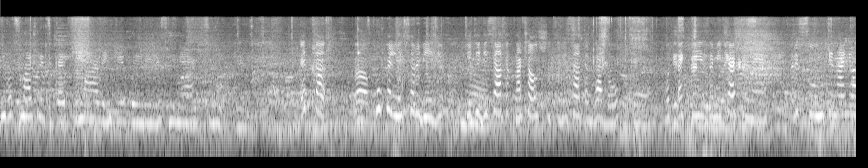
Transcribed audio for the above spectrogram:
И вот смотрите, какие маленькие появились миниатюрки. Это э, кукольный сервизик 50-х, начало 60-х годов. Вот Без такие замечательные рисунки на нем.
